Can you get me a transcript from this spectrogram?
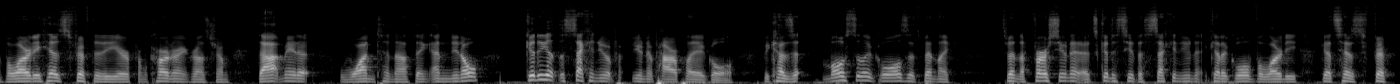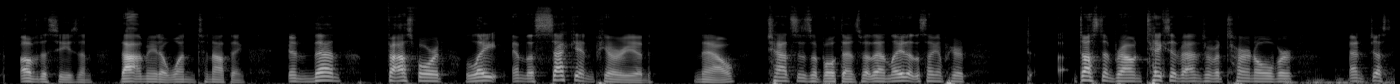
Vilardi, his fifth of the year from Carter and Grundstrom. That made it one to nothing. And you know, good to get the second unit, unit power play a goal because most of the goals it's been like it's been the first unit. It's good to see the second unit get a goal. Vilardi gets his fifth of the season. That made it one to nothing. And then fast forward late in the second period. Now chances at both ends, but then late at the second period, D- uh, Dustin Brown takes advantage of a turnover and just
